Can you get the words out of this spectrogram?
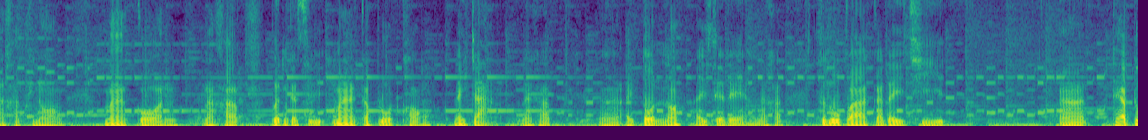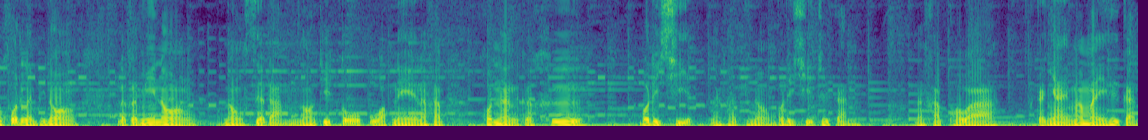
นะครับพี่น้องมาก่อนนะครับ เพิ่นกสิมากับรถของนายจ้างนะครับออไอ้ต้นเนาะไอ้เสื้อแดงนะครับ สรุปว่าก็ได้ฉีดแทบทุกคนเลยพี่น้อง แล้วก็มีน้องน้องเสือดำเนาะที่โตปวบเนนะครับ คนนั้นก็คือบริฉีดนะครับ พี่น้องบริฉีดด้วยกันนะครับ เพราะว่าก็ใหญ่มาใหม่คือกัน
